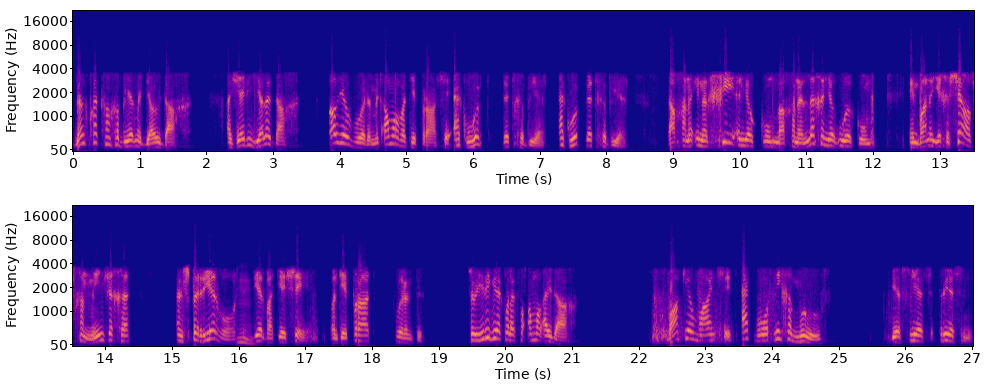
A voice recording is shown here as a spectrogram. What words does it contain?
Dink wat gaan gebeur met jou dag as jy die hele dag al jou woorde met almal wat jy praat sê ek hoop dit gebeur. Ek hoop dit gebeur. Dan gaan 'n energie in jou kom, dan gaan 'n lig in jou oë kom en wanneer jy gesels gaan mense ge geïnspireer word hmm. deur wat jy sê, want jy praat vorentoe. So hierdie week wil ek vir almal uitdaag. Maak jou mindset. Ek word nie gemove deur vrees, vrees nie.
